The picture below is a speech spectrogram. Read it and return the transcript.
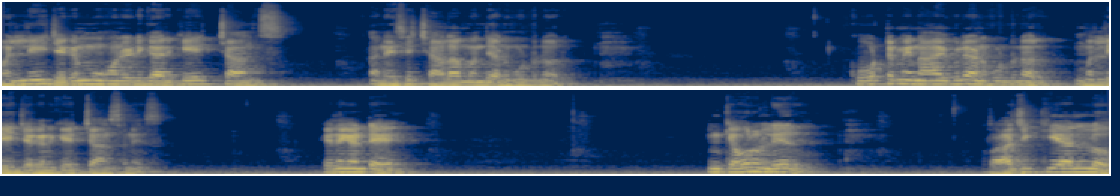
మళ్ళీ జగన్మోహన్ రెడ్డి గారికే ఛాన్స్ అనేసి చాలామంది అనుకుంటున్నారు. కూటమి నాయకులే అనుకుంటున్నారు మళ్ళీ జగన్కే ఛాన్స్ అనేసి. ఎందుకంటే ఇంకెవరు లేరు. రాజకీయాల్లో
